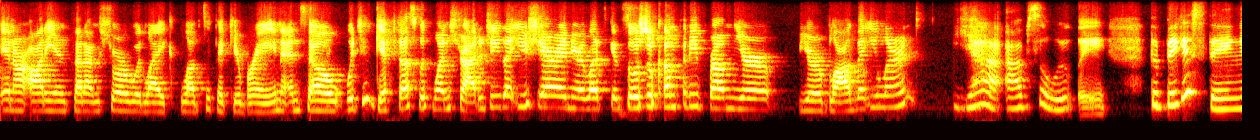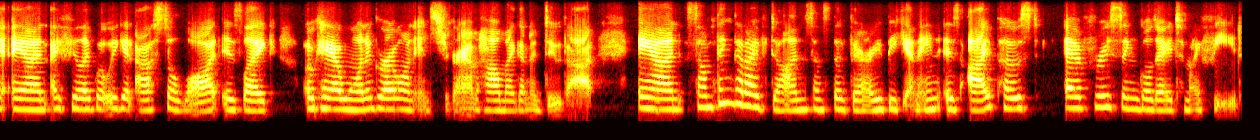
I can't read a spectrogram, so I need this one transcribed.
in our audience that i'm sure would like love to pick your brain and so would you gift us with one strategy that you share in your let's get social company from your your blog that you learned yeah, absolutely. The biggest thing, and I feel like what we get asked a lot is like, okay, I want to grow on Instagram. How am I going to do that? Mm. And something that I've done since the very beginning is I post every single day to my feed.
